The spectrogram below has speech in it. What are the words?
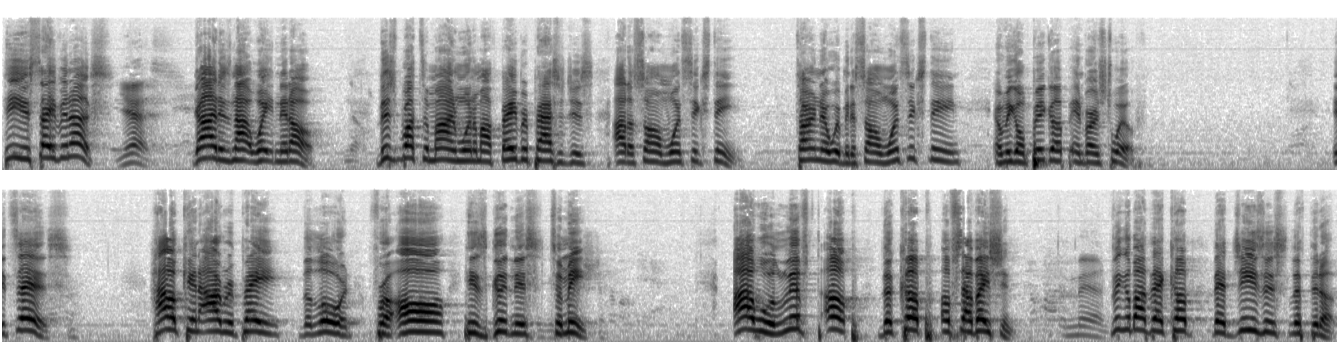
He is saving us. Yes. God is not waiting at all. This brought to mind one of my favorite passages out of Psalm 116. Turn there with me to Psalm 116, and we're going to pick up in verse 12. It says, How can I repay the Lord for all his goodness to me? I will lift up the cup of salvation. Amen. Think about that cup that Jesus lifted up.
